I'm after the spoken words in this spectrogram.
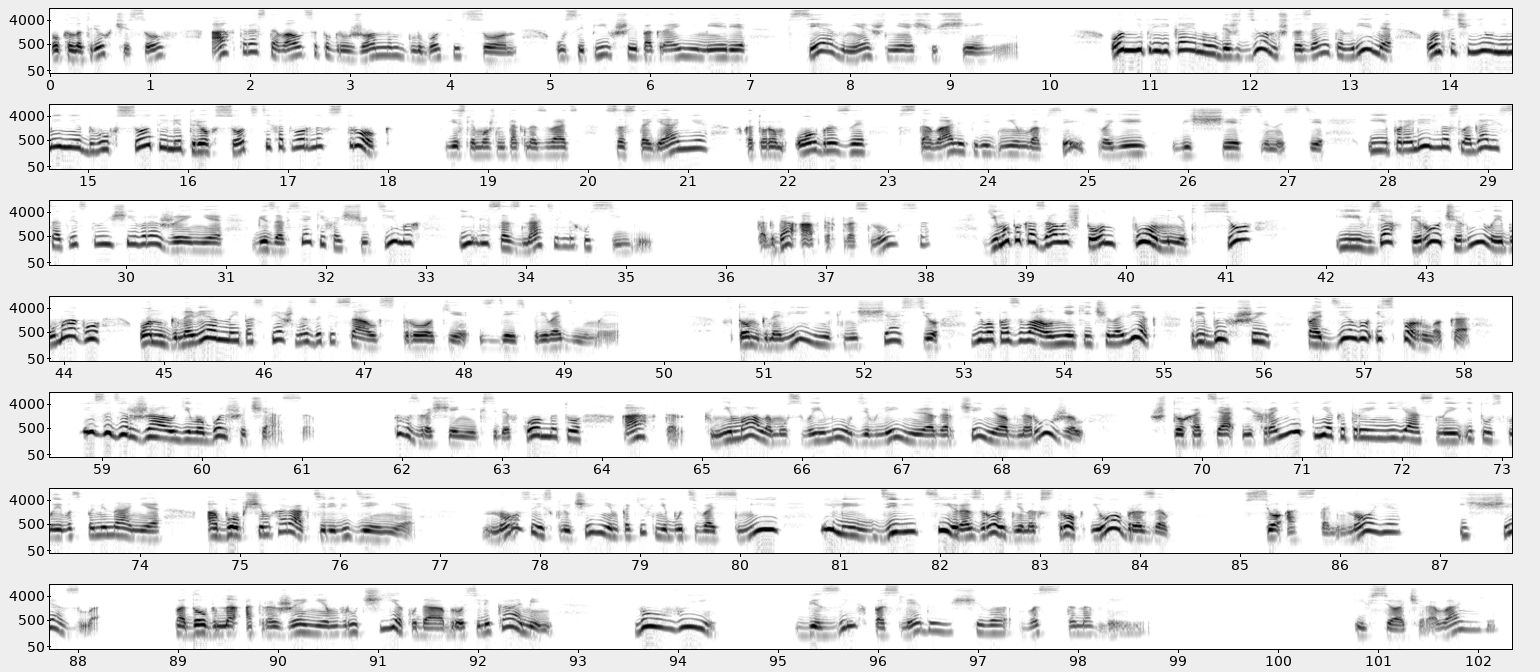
Около трех часов автор оставался погруженным в глубокий сон, усыпивший, по крайней мере, все внешние ощущения. Он непререкаемо убежден, что за это время он сочинил не менее двухсот или трехсот стихотворных строк – если можно так назвать, состояние, в котором образы вставали перед ним во всей своей вещественности, и параллельно слагались соответствующие выражения, безо всяких ощутимых или сознательных усилий. Когда автор проснулся, ему показалось, что он помнит все, и, взяв перо, чернила и бумагу, он мгновенно и поспешно записал строки, здесь приводимые. В то мгновение, к несчастью, его позвал некий человек, прибывший по делу из Порлока, и задержал его больше часа. По возвращении к себе в комнату автор к немалому своему удивлению и огорчению обнаружил, что хотя и хранит некоторые неясные и тусклые воспоминания об общем характере видения, но за исключением каких-нибудь восьми или девяти разрозненных строк и образов, все остальное исчезло. Подобно отражениям в ручье, куда бросили камень, но, увы, без их последующего восстановления. И все очарование —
